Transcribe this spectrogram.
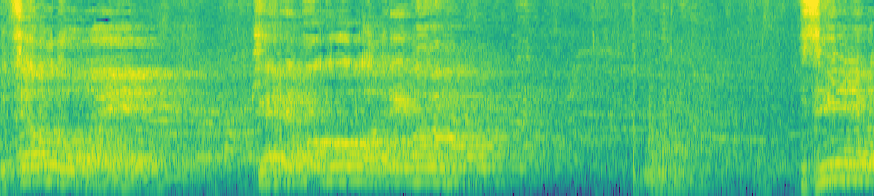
U celom dvoboje Černe Mogu odrema Zvijeljeva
